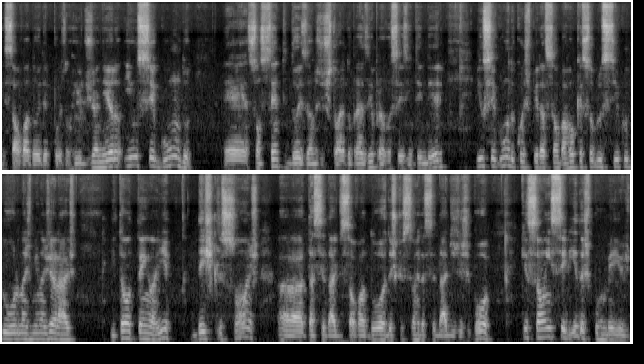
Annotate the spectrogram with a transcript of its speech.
em Salvador e depois no Rio de Janeiro, e o segundo, é, são 102 anos de história do Brasil, para vocês entenderem, e o segundo, Conspiração Barroca, é sobre o ciclo do ouro nas Minas Gerais. Então eu tenho aí descrições uh, da cidade de Salvador, descrições da cidade de Lisboa, que são inseridas por meio,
